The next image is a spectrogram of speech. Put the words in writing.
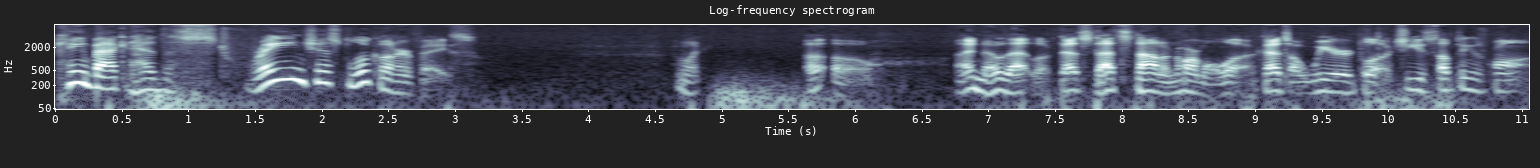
came back and had the strangest look on her face. I'm like, uh oh. I know that look. That's that's not a normal look. That's a weird look. She's something's wrong.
